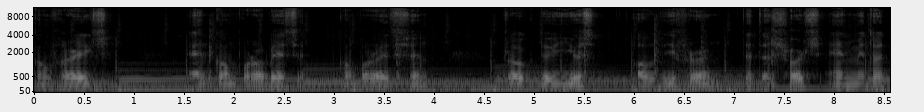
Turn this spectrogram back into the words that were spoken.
coverage and comparison through the use of different data sources and methods.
